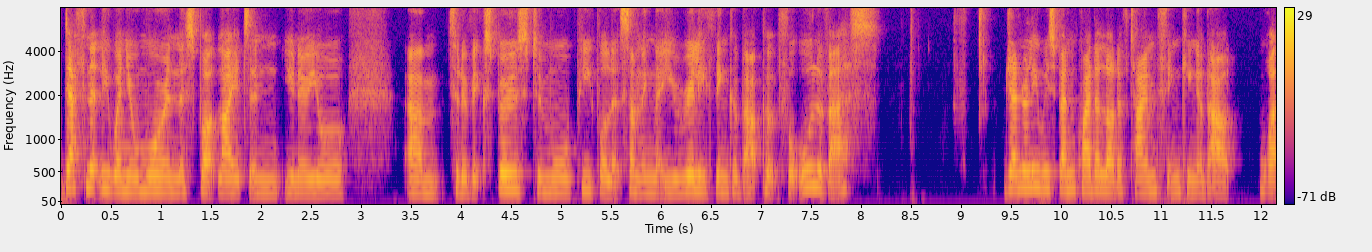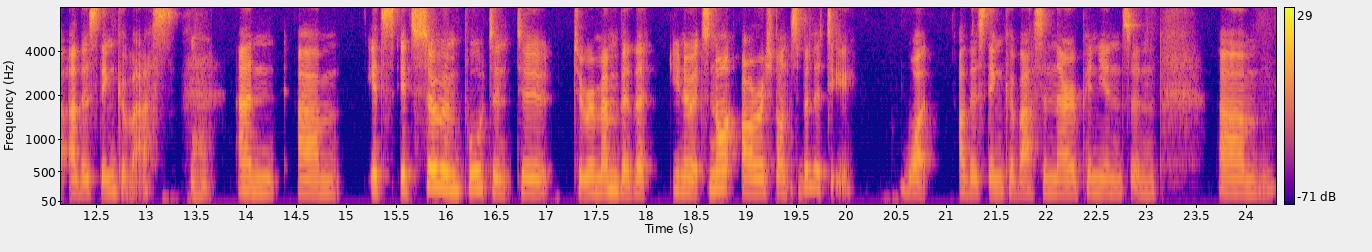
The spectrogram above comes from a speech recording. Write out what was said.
definitely when you're more in the spotlight and you know you're um, sort of exposed to more people, it's something that you really think about. But for all of us, generally we spend quite a lot of time thinking about what others think of us. Mm-hmm. And um, it's it's so important to to remember that you know it's not our responsibility what others think of us and their opinions and um,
